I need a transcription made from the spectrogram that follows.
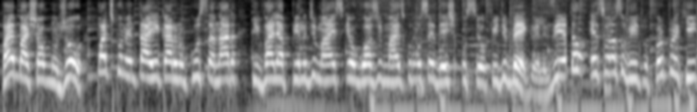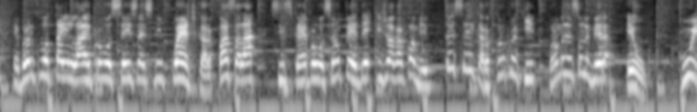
Vai baixar algum jogo? Pode comentar aí, cara, não custa nada e vale a pena demais. Eu gosto demais quando você deixa o seu feedback, beleza? Então, esse foi o nosso vídeo. Foi por aqui. Lembrando que vou estar em live pra vocês na Slim Quest, cara. Passa lá, se inscreve pra você não perder e jogar comigo. Então é isso aí, cara. Ficando por aqui. Meu nome é Oliveira. Eu fui!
